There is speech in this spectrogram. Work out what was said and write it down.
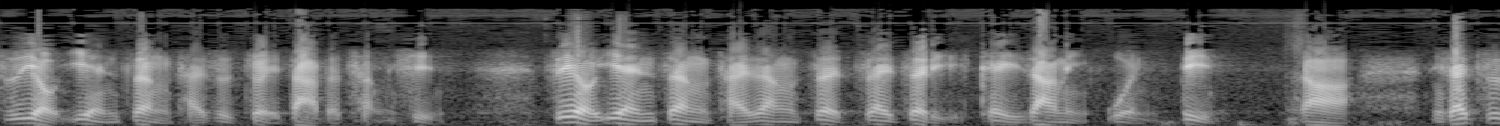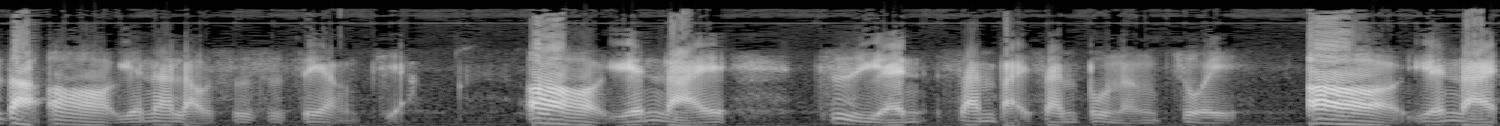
只有验证才是最大的诚信，只有验证才让这在这里可以让你稳定。啊，你才知道哦，原来老师是这样讲，哦，原来智源三百三不能追，哦，原来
